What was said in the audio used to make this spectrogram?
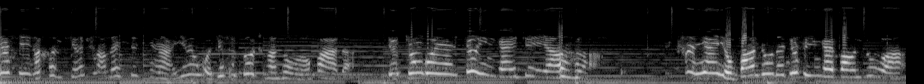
这是一个很平常的事情啊，因为我就是做传统文化的，就中国人就应该这样了。看见有帮助的，就是应该帮助啊。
